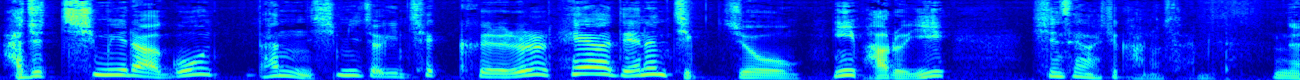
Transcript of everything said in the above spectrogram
아주 치밀하고 한 심리적인 체크를 해야 되는 직종이 바로 이 신생아실 간호사입니다. 네.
